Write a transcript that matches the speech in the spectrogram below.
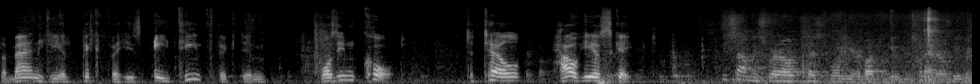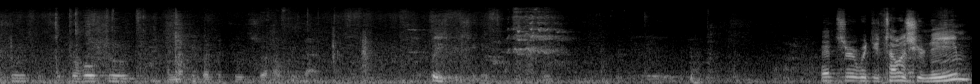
The man he had picked for his 18th victim was in court to tell how he escaped. You solemnly swear all testimony you're about to give in this matter will be the truth, the whole truth, and nothing but the truth, so help you God. Please be seated. Then, sir, would you tell us your name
